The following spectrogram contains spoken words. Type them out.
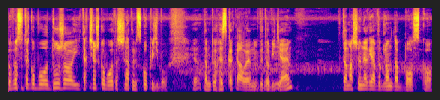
po prostu tego było dużo i tak ciężko było też się na tym skupić, bo ja tam trochę skakałem, gdy to widziałem. Ta maszyneria wygląda bosko.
